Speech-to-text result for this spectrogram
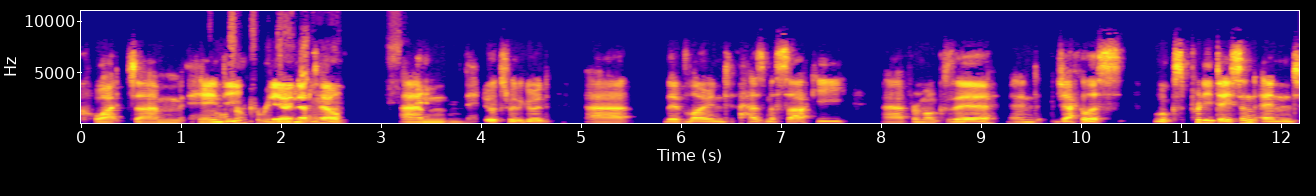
quite um, handy. Oh, Leo Natel. Um, Mm. he looks really good. Uh, they've loaned Hasmasaki uh, from Auxerre, and Jakolis looks pretty decent, and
